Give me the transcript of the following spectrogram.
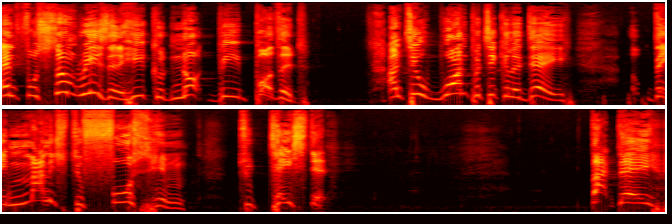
And for some reason, he could not be bothered until one particular day, they managed to force him to taste it. That day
